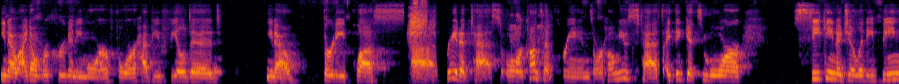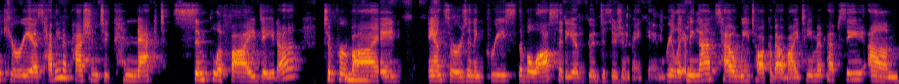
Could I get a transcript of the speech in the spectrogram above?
you know, I don't recruit anymore for have you fielded, you know, 30 plus uh, creative tests or concept screens or home use tests. I think it's more seeking agility, being curious, having a passion to connect, simplify data to provide answers and increase the velocity of good decision making. Really, I mean, that's how we talk about my team at Pepsi. Um,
